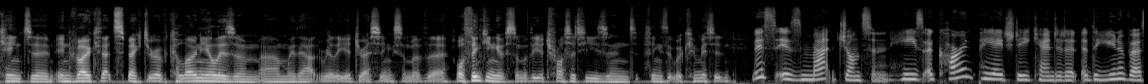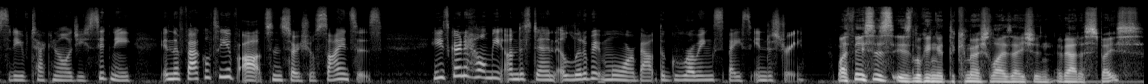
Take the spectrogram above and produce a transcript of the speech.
keen to invoke that spectre of colonialism um, without really addressing some of the, or thinking of some of the atrocities and things that were committed. This is Matt Johnson. He's a current PhD candidate at the University of Technology, Sydney, in the Faculty of Arts and Social Sciences. He's going to help me understand a little bit more about the growing space industry. My thesis is looking at the commercialization of outer space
